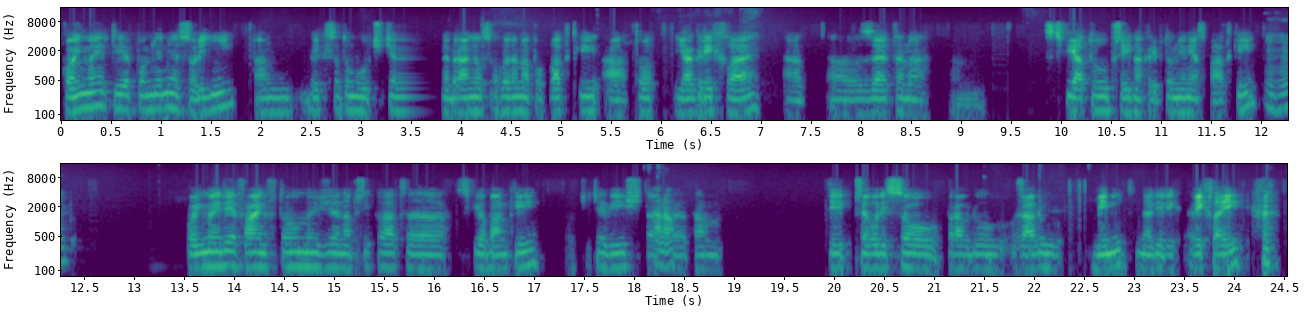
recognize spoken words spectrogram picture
CoinMate je poměrně solidní, tam bych se tomu určitě nebránil s ohledem na poplatky a to, jak rychle lze ten z fiatu přejít na kryptoměny a zpátky. Mm-hmm. CoinMate je fajn v tom, že například eh, z FIO banky, určitě víš, tak ano. Eh, tam ty převody jsou opravdu v řádu minut, ne rychleji.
